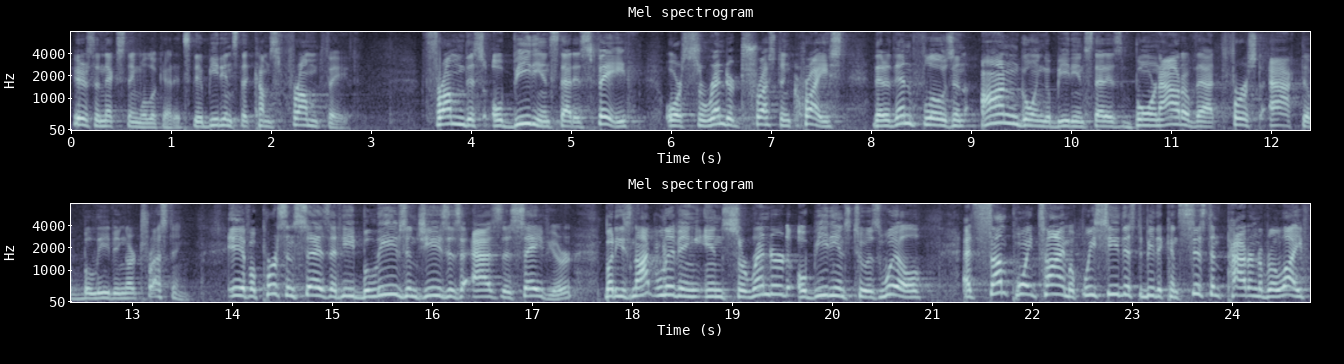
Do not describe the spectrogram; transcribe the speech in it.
Here's the next thing we'll look at it's the obedience that comes from faith. From this obedience that is faith, or surrendered trust in Christ, there then flows an ongoing obedience that is born out of that first act of believing or trusting. If a person says that he believes in Jesus as the Savior, but he's not living in surrendered obedience to his will, at some point in time, if we see this to be the consistent pattern of their life,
